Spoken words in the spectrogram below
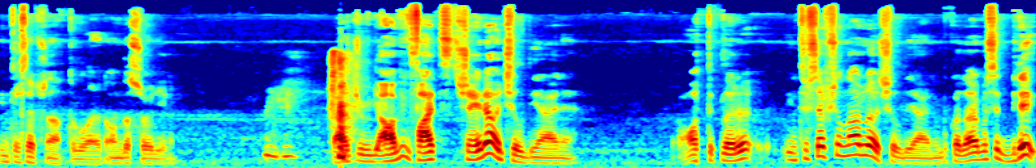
interception attı bu arada. Onu da söyleyelim. Çünkü abi farklı şeyle açıldı yani. Attıkları interceptionlarla açıldı yani. Bu kadar basit. Bir de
